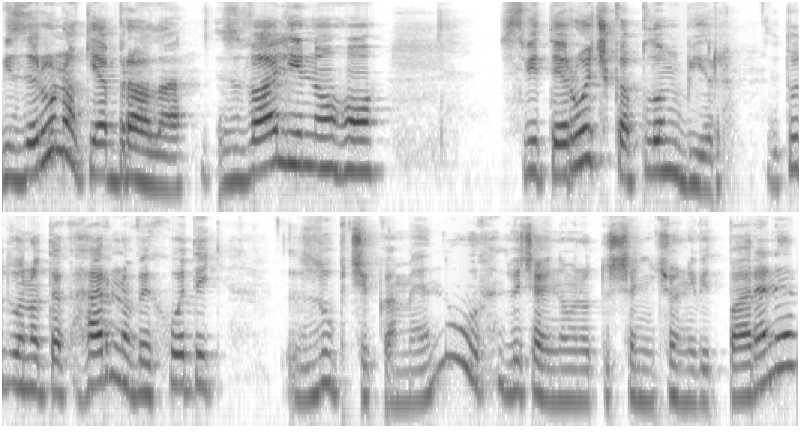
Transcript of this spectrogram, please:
візерунок я брала з валіного світерочка пломбір. І тут воно так гарно виходить зубчиками. Ну, звичайно, воно тут ще нічого не відпарене.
